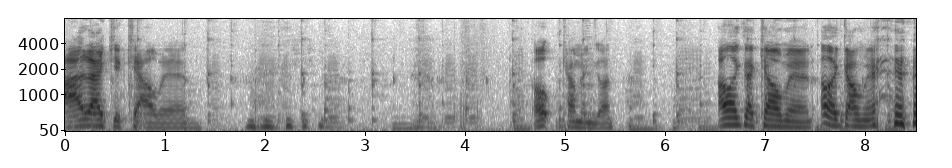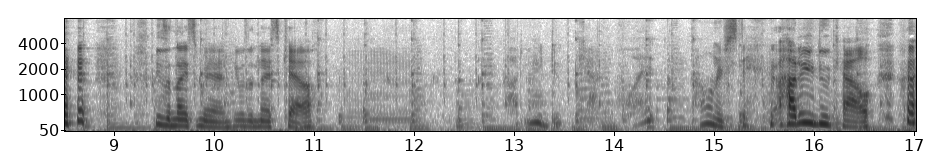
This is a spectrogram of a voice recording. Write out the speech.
I like you, cowman. oh, cowman gone. I like that cowman. I like cowman. He's a nice man. He was a nice cow. How do you do cow? What? I don't understand. How do you do cow? I'm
